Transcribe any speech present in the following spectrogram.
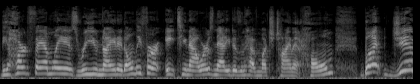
the Hart family is reunited only for 18 hours. Natty doesn't have much time at home, but Jim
